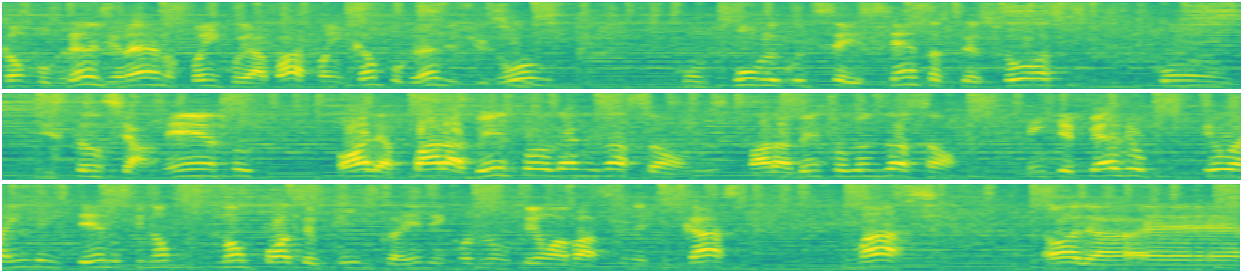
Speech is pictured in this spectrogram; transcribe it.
Campo Grande, né? Não foi em Cuiabá, foi em Campo Grande esse jogo. Com público de 600 pessoas, com distanciamento. Olha, parabéns para a organização, parabéns para a organização. Em que eu, eu ainda entendo que não, não pode ter público ainda enquanto não tem uma vacina eficaz, mas, olha, é,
